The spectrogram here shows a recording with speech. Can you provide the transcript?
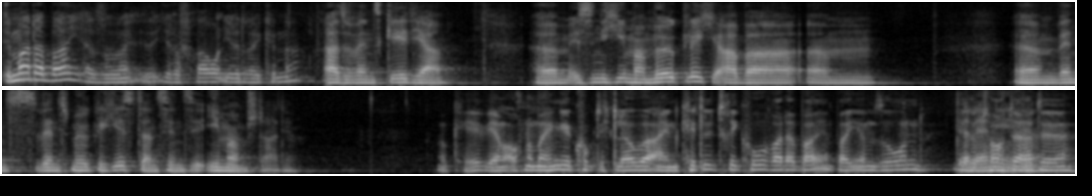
immer dabei? Also Ihre Frau und Ihre drei Kinder? Also wenn es geht, ja. Ähm, ist nicht immer möglich, aber ähm, ähm, wenn es möglich ist, dann sind sie immer im Stadion. Okay, wir haben auch nochmal hingeguckt. Ich glaube, ein Kitteltrikot war dabei bei Ihrem Sohn. Der Ihre Lenny, Tochter ja. hatte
